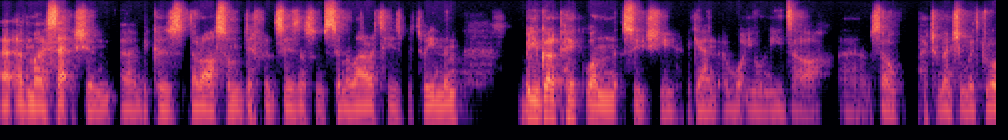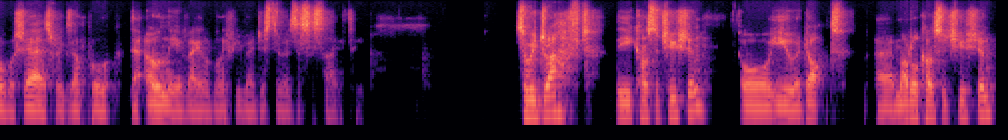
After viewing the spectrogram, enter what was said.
uh, of my section uh, because there are some differences and some similarities between them. But you've got to pick one that suits you again and what your needs are. Um, so Petra mentioned withdrawable shares, for example, they're only available if you register as a society. So we draft the constitution or you adopt a model constitution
